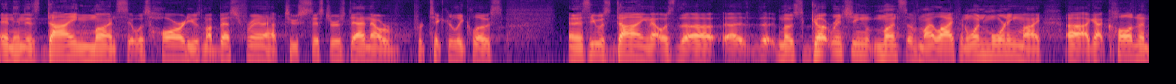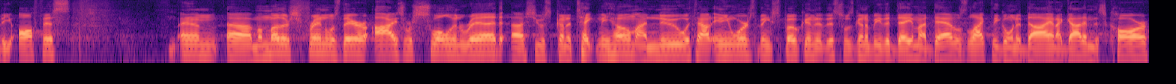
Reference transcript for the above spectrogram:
And in his dying months, it was hard. He was my best friend. I have two sisters. Dad and I were particularly close. And as he was dying, that was the, uh, uh, the most gut wrenching months of my life. And one morning, my, uh, I got called into the office, and uh, my mother's friend was there. Her eyes were swollen red. Uh, she was going to take me home. I knew without any words being spoken that this was going to be the day my dad was likely going to die. And I got in this car.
